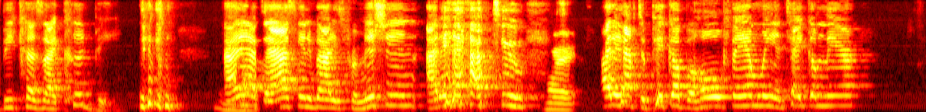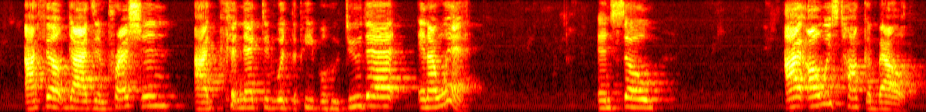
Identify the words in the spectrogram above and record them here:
because I could be. I didn't have to ask anybody's permission. I didn't have to right. I didn't have to pick up a whole family and take them there. I felt God's impression. I connected with the people who do that and I went. And so I always talk about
